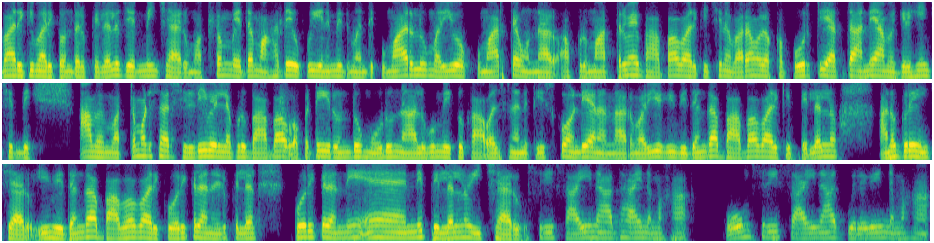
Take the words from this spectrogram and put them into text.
వారికి మరికొందరు పిల్లలు జన్మించారు. మొత్తం మీద మహాదేవ్కు ఎనిమిది మంది కుమారులు మరియు ఒక కుమార్తె ఉన్నారు. అప్పుడు మాత్రమే బాబా వారికి ఇచ్చిన వరం యొక్క పూర్తి అర్థాన్ని ఆమె గ్రహించింది. ఆమె మొట్టమొదటిసారి షిరిడి వెళ్ళినప్పుడు బాబా ఒకటి రెండు మూడు నాలుగు మీకు కావలసిన కావలసినని తీసుకోండి అని అన్నారు. మరియు ఈ విధంగా బాబా వారికి పిల్లలను అనుగ్రహించారు. ఈ విధంగా బాబా వారి కోరికలన్నీ పిల్లల కోరికలన్నీ అన్ని పిల్లలను ఇచ్చారు. శ్రీ సాయినాథాయ నమ. ఓం శ్రీ సాయినాథ్ గురవే నమ.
